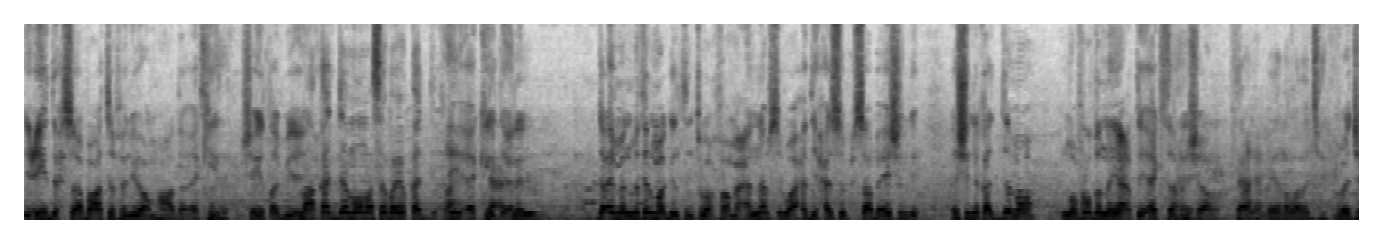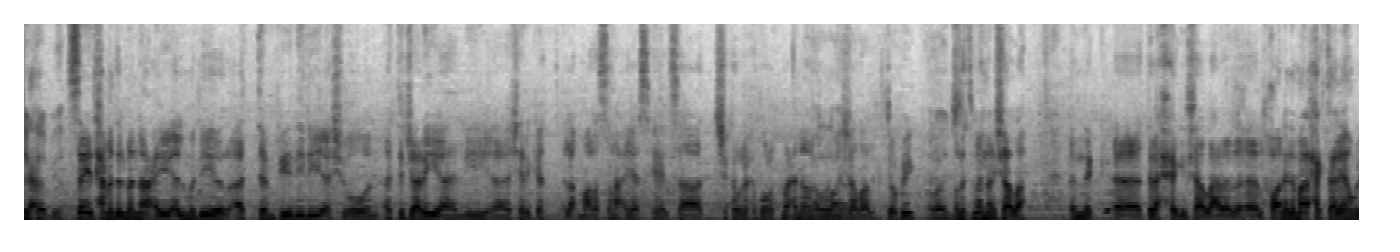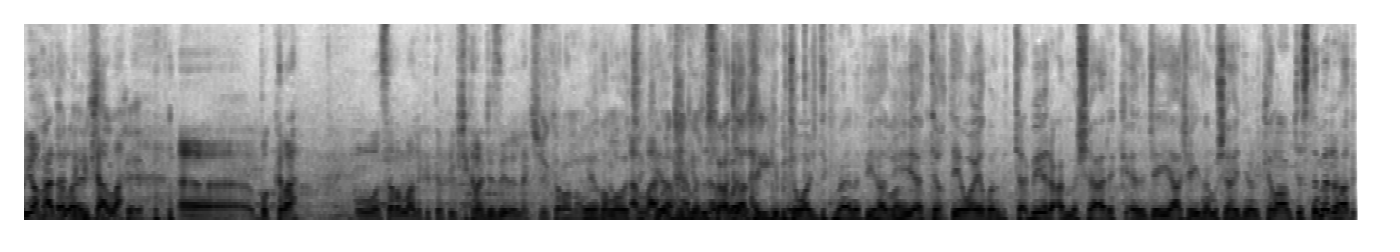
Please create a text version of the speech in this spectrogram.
يعيد حساباته في اليوم هذا أكيد صحيح. شيء طبيعي ما. قدم وما سوف يقدم اي أكيد نعم. يعني دائما مثل ما قلت أنت واقفه مع النفس الواحد يحسب حسابه إيش اللي إيش اللي قدمه المفروض إنه يعطي أكثر إن. شاء الله. فعلا بيض الله وجهك. وجهك نعم. أبيض. السيد حمد المناعي المدير التنفيذي للشؤون التجارية لشركة الأقمار الصناعية سهيل سات شكرا لحضورك معنا ونتمنى الله إن شاء الله لك التوفيق. ونتمنى إن شاء الله إنك آه، تلحق إن شاء الله على الإخوان. إذا ما لحقت عليهم اليوم عاد الله لك إن شاء الله. آه، بكرة. واسال الله لك التوفيق شكرا جزيلا لك شكرا بيض الله وجهك الله يا. محمد الله وسعداء الحقيقة. بتواجدك معنا في الله هذه. التغطية وأيضا بالتعبير عن مشاعرك الجياشة إذا مشاهدينا الكرام تستمر هذه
